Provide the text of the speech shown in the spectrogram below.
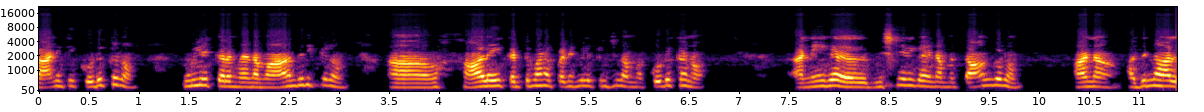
காணிக்கை கொடுக்கணும். ஊழியக்காரங்களை நம்ம ஆதரிக்கணும். ஆஹ் ஆலய கட்டுமான பணிகளுக்கு நம்ம கொடுக்கணும். அநேக மிஷினரிகளை நம்ம தாங்கணும். ஆனா அதனால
